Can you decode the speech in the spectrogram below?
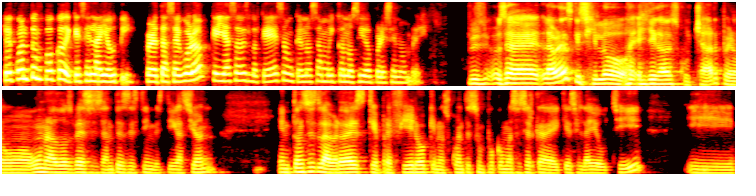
Te cuento un poco de qué es el IoT, pero te aseguro que ya sabes lo que es, aunque no sea muy conocido por ese nombre. Pues, o sea, la verdad es que sí lo he llegado a escuchar, pero una o dos veces antes de esta investigación. Entonces, la verdad es que prefiero que nos cuentes un poco más acerca de qué es el IoT y,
